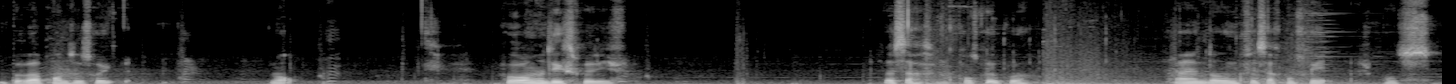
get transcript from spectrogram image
Non, peut pas prendre ce truc. Bon. Faut vraiment des explosifs. Ça, ça reconstruit ou quoi? Y'a rien dedans donc ça s'est reconstruit, je pense.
